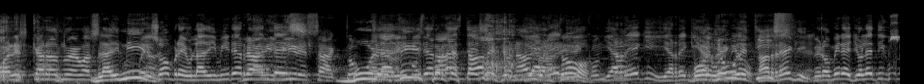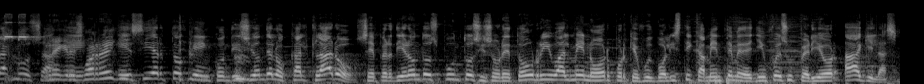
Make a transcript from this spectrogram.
¿Cuáles caras nuevas? Vladimir. Pues hombre, Vladimir Hernández. Vladimir, exacto. Buletis, Vladimir porque Hernández estaba lesionado y entró. Y Arregui, y Arregui Volvió que volvió. Buletis. Arregui. Pero mire, yo les digo una cosa. Regresó eh, Arregui. Es cierto que en condición de local, claro, se perdieron dos puntos y sobre todo un rival menor porque futbolísticamente Medellín fue superior a Águilas.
